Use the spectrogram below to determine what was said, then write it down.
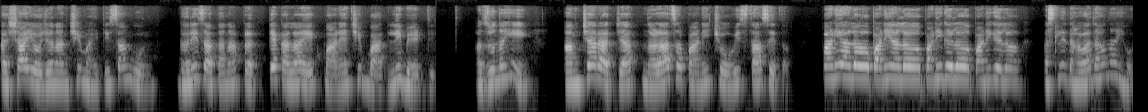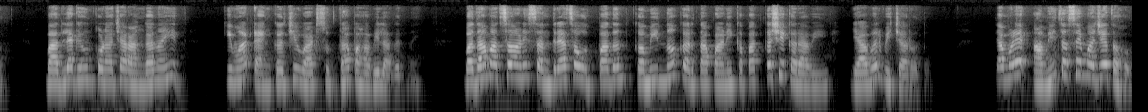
अशा योजनांची माहिती सांगून घरी जाताना प्रत्येकाला एक पाण्याची बादली भेट दिली. अजूनही आमच्या राज्यात नळाचं पाणी 24 तास येतं. पाणी आलं, पाणी आलं, पाणी गेलं, पाणी गेलं असली धावाधाव नाही होत. बादल्या घेऊन कोणाच्या रांगा नाहीत किंवा टँकरची वाट सुद्धा पाहावी लागत नाही. बदामाचं आणि संत्र्याचं उत्पादन कमी न करता पाणी कपात कशी करावी यावर विचार होतो. त्यामुळे आम्ही तसे मजेत आहोत.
